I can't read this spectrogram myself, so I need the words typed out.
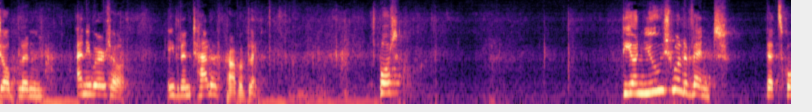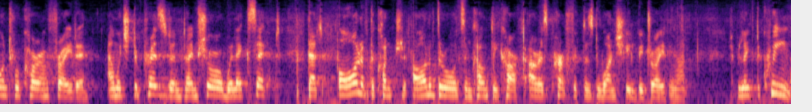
Dublin, anywhere at all, even in Tallaght, probably. But the unusual event that's going to occur on Friday, and which the President, I'm sure, will accept that all of the country, all of the roads in County Cork are as perfect as the one she'll be driving on. She'll be like the Queen.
